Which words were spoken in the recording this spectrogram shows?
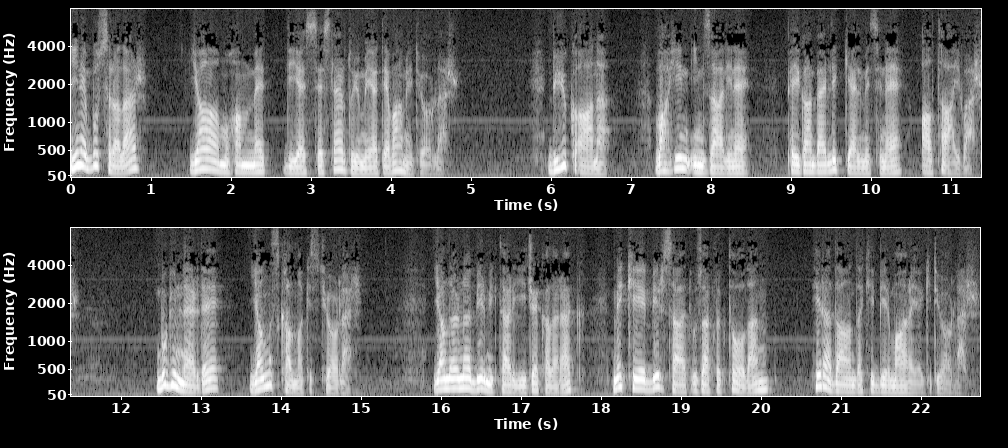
Yine bu sıralar ya Muhammed diye sesler duymaya devam ediyorlar. Büyük ana, vahyin inzaline, peygamberlik gelmesine altı ay var. Bugünlerde yalnız kalmak istiyorlar. Yanlarına bir miktar yiyecek alarak Mekke'ye bir saat uzaklıkta olan Hira Dağı'ndaki bir mağaraya gidiyorlar.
